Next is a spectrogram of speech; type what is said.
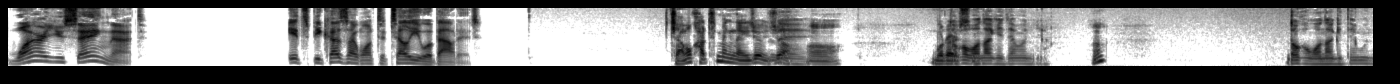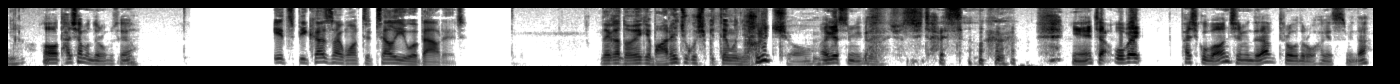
Why are you saying that? It's because I want to tell you about it. 자, 뭐 같은 맥락이죠, 그죠? 네. 어. 뭐라 너가? 원하기 때문이야. 응? 너가 원하기 때문이야. 어, 다시 한번 들어보세요. It's because I want to tell you about it. 내가 너에게 말해주고 싶기 때문이야. 그렇죠. 알겠습니다. 좋습니다. 잘했어. 예, 자, 589번 질문 대답 들어보도록 하겠습니다.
